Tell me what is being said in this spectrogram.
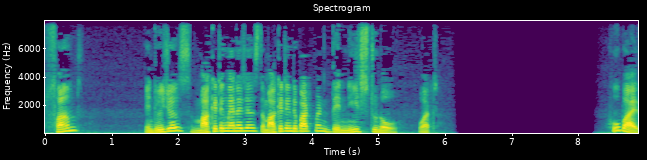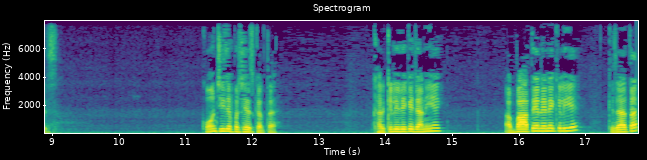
firms, individuals, marketing managers, the marketing department, they needs to know what? Who buys? کون چیزیں پرچیز کرتا ہے؟ گھر کے لیے لے کے جانی ہے؟ ابا آتے ہیں لینے کے لیے کہ زیادہ تر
